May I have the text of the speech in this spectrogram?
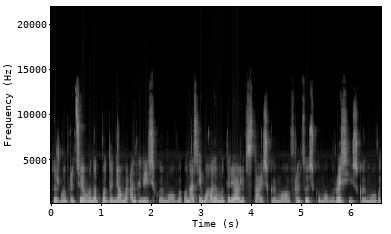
Тож ми працюємо над поданнями англійської мови. У нас є багато матеріалів з тайської мови, французької мови, російської мови,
